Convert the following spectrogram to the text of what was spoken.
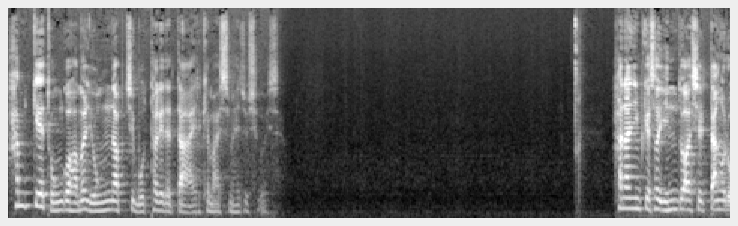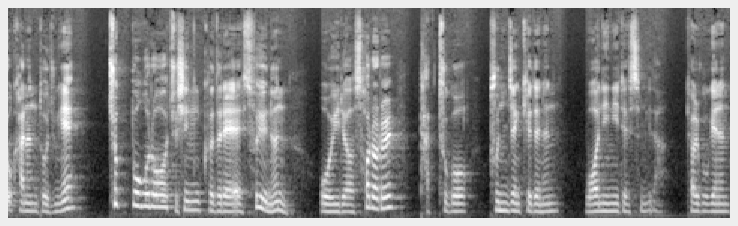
함께 동거함을 용납지 못하게 됐다. 이렇게 말씀해 주시고 있어요. 하나님께서 인도하실 땅으로 가는 도중에 축복으로 주신 그들의 소유는 오히려 서로를 다투고 분쟁케 되는 원인이 됐습니다. 결국에는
